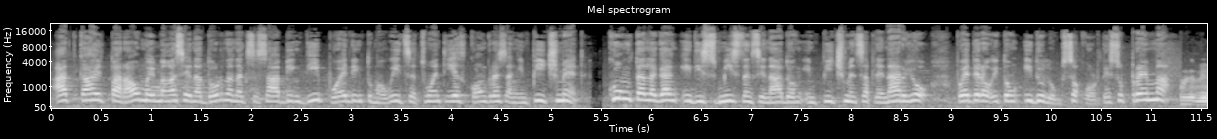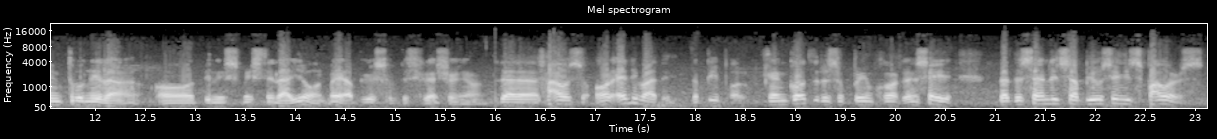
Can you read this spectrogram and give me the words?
At kahit pa raw may mga senador na nagsasabing di pwedeng tumawid sa 20th Congress ang impeachment, kung talagang i-dismiss ng Senado ang impeachment sa plenaryo, pwede raw itong idulog sa Korte Suprema. Hininto nila o dinismiss nila yon may abuse of discretion yon. The House or anybody, the people, can go to the Supreme Court and say that the Senate's abusing its powers.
